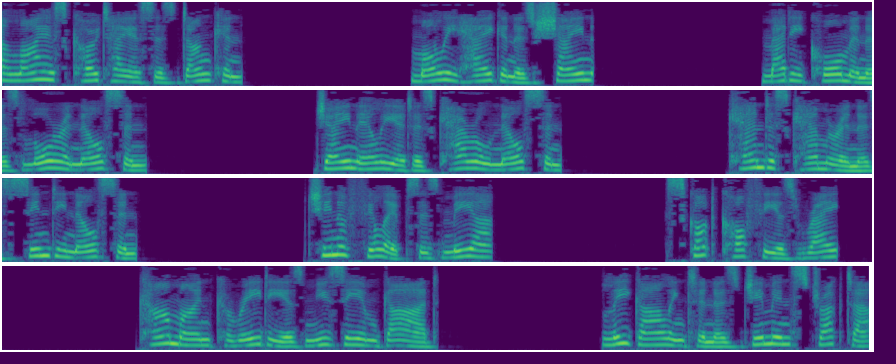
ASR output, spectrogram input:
Elias Koteas as Duncan, Molly Hagan as Shane, Maddie Corman as Laura Nelson, Jane Elliott as Carol Nelson Candace Cameron as Cindy Nelson Chynna Phillips as Mia Scott Coffey as Ray Carmine Caridi as Museum Guard Lee Garlington as Gym Instructor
